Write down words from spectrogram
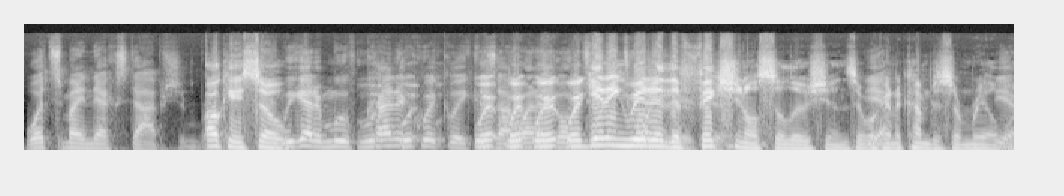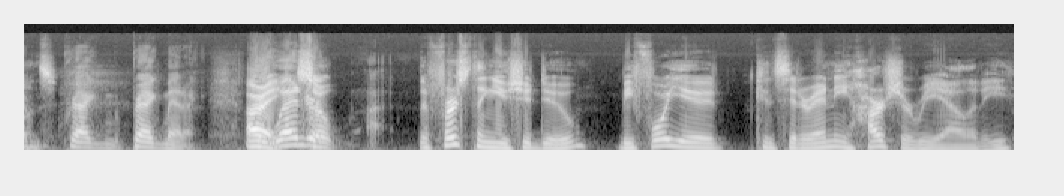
What's my next option? Brian? Okay, so we got to move kind of quickly because we're, we're, go we're getting rid of the 20 year too. fictional solutions, and we're Yeah. going to come to some real Yeah, ones. prag- pragmatic. All The right. lender- so the first thing you should do before you consider any harsher reality,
